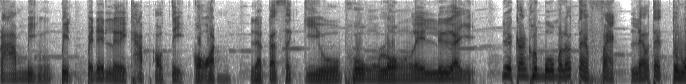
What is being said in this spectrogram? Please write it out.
กราหมิงปิดไปได้เลยครับเอาติก่อน แล้วก็สกิลพุ่งลงเรื่อยๆเนี่ยการคอมโบมาแล้วแต่แฟกต์แล้วแต่ตัว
